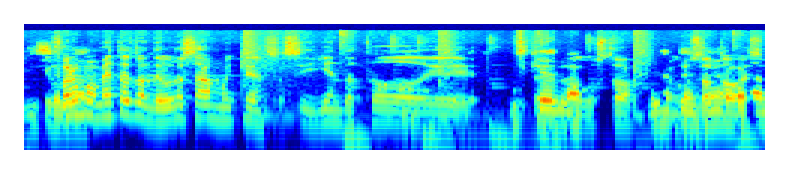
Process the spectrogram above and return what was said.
y, fueron momentos donde uno estaba muy tenso, siguiendo todo. es que me gustó, me gustó todo eso.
